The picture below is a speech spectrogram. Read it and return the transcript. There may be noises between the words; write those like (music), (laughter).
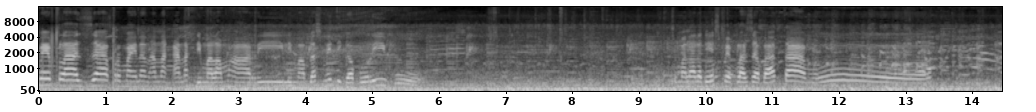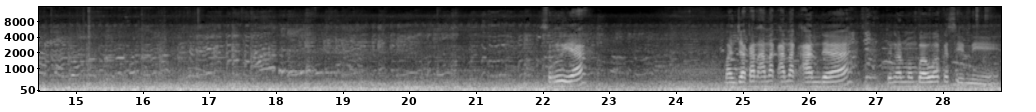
P Plaza permainan anak-anak di malam hari 15 menit 30.000 cuman ada di SP Plaza Batam oh. seru ya manjakan anak-anak Anda dengan membawa ke sini.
